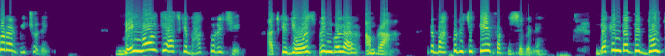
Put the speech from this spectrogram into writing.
করার পিছনে বেঙ্গলকে আজকে ভাগ করেছে আজকে যে ওয়েস্ট বেঙ্গল আর আমরা এটা ভাগ করেছি কে ফর্টি সেভেনে দেখেন তাদের দ্বৈত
